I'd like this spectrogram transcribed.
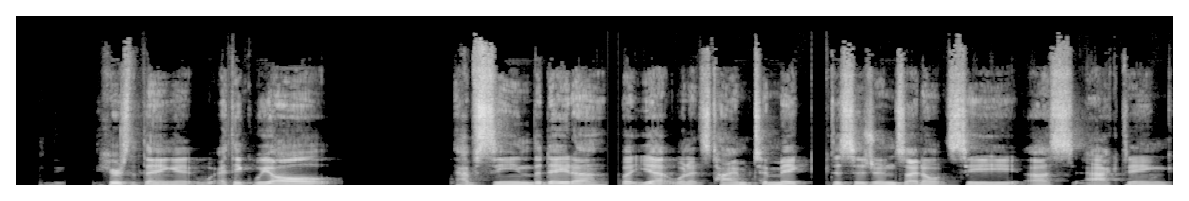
here's the thing. I think we all have seen the data, but yet when it's time to make decisions, I don't see us acting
